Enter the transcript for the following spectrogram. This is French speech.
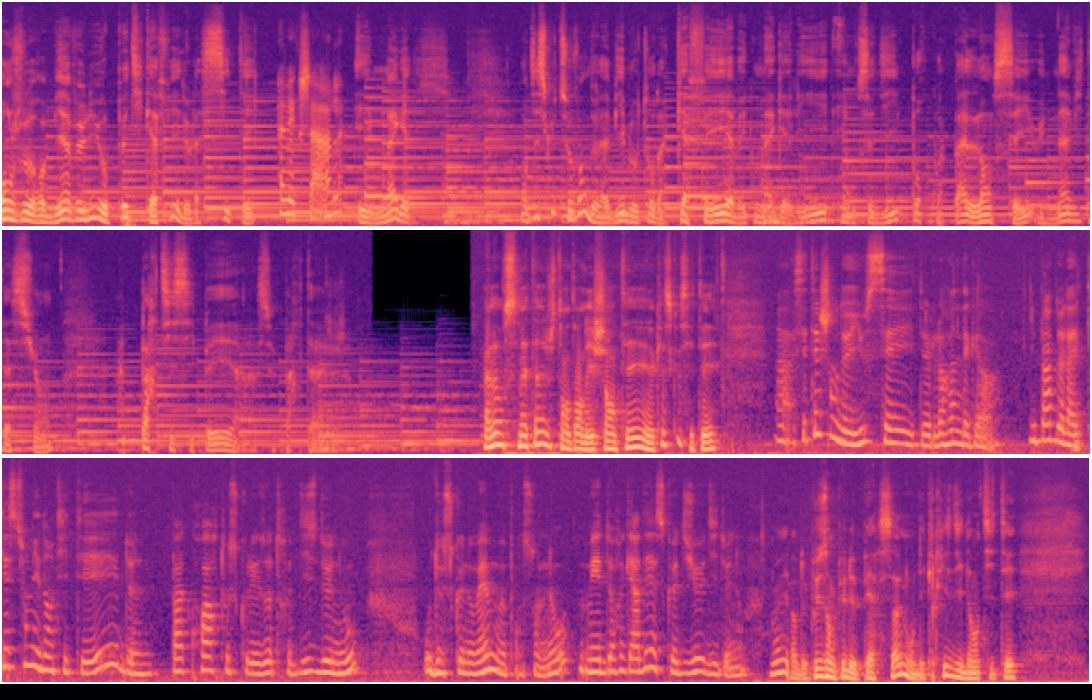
Bonjour, bienvenue au Petit Café de la Cité. Avec Charles. Et Magali. On discute souvent de la Bible autour d'un café avec Magali et on s'est dit pourquoi pas lancer une invitation à participer à ce partage. Alors ce matin, je t'entendais chanter. Qu'est-ce que c'était? Ah, C'était le chant de You Say de Lauren Degger. Il parle de la question d'identité, de ne pas croire tout ce que les autres disent de nous, ou de ce que nous-mêmes pensons de nous, mais de regarder à ce que Dieu dit de nous. Oui, de plus en plus de personnes ont des crises d'identité.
